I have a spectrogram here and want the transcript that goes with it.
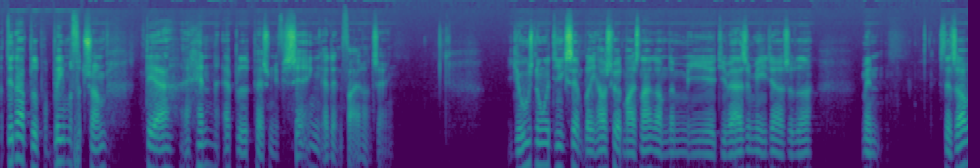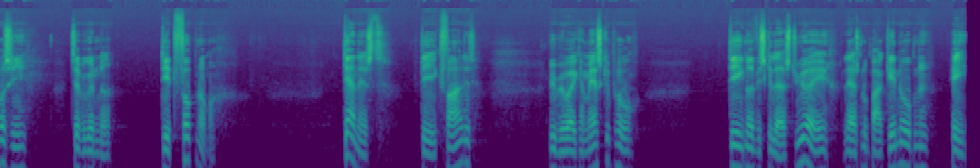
Og det, der er blevet problemet for Trump, det er, at han er blevet personificeringen af den fejlhåndtering. I kan huske nogle af de eksempler, I har også hørt mig snakke om dem i øh, diverse medier osv. Men stil sig op og sige, til at begynde med, det er et fupnummer. Dernæst, det er ikke farligt. Vi behøver ikke have maske på. Det er ikke noget, vi skal lade os styre af. Lad os nu bare genåbne. Hey,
